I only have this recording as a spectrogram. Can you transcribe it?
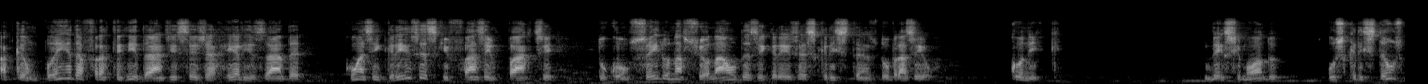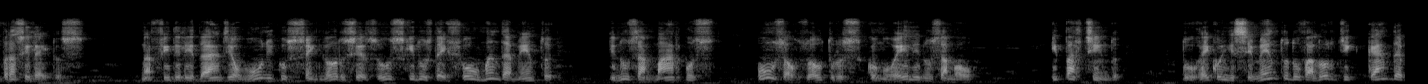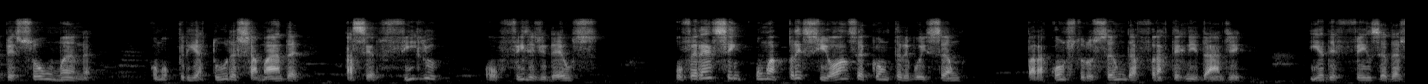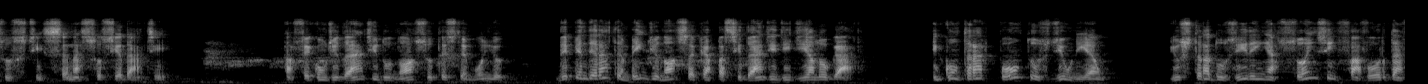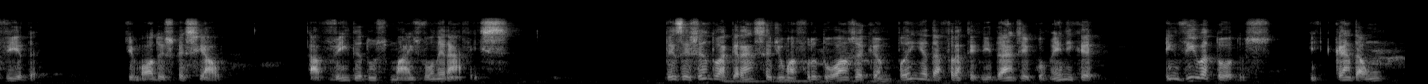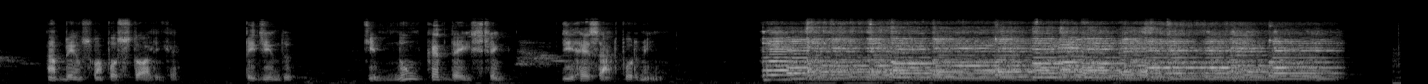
a campanha da fraternidade seja realizada com as igrejas que fazem parte do Conselho Nacional das Igrejas Cristãs do Brasil, CONIC. Desse modo, os cristãos brasileiros, na fidelidade ao único Senhor Jesus que nos deixou o mandamento de nos amarmos uns aos outros como ele nos amou, e partindo do reconhecimento do valor de cada pessoa humana como criatura chamada a ser filho ou filha de Deus, oferecem uma preciosa contribuição para a construção da fraternidade e a defesa da justiça na sociedade. A fecundidade do nosso testemunho dependerá também de nossa capacidade de dialogar, encontrar pontos de união e os traduzir em ações em favor da vida, de modo especial, a vida dos mais vulneráveis desejando a graça de uma frutuosa campanha da fraternidade ecumênica, envio a todos e cada um a bênção apostólica, pedindo que nunca deixem de rezar por mim.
